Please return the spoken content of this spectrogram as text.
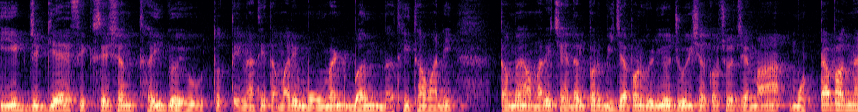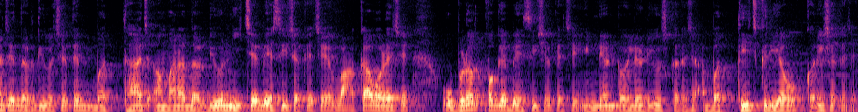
એક જગ્યાએ ફિક્સેશન થઈ ગયું તો તેનાથી તમારી મૂવમેન્ટ બંધ નથી થવાની. તમે અમારી ચેનલ પર બીજા પણ વીડિયો જોઈ શકો છો જેમાં મોટાભાગના જે દર્દીઓ છે તે બધા જ અમારા દર્દીઓ નીચે બેસી શકે છે, વાંકા વળે છે ઉભળક પગે બેસી શકે છે ઇન્ડિયન ટોયલેટ યુઝ કરે છે, આ બધી જ ક્રિયાઓ કરી શકે છે.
